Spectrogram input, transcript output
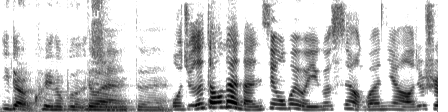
一点亏都不能吃。对对，我觉得当代男性会有一个思想观念啊，就是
